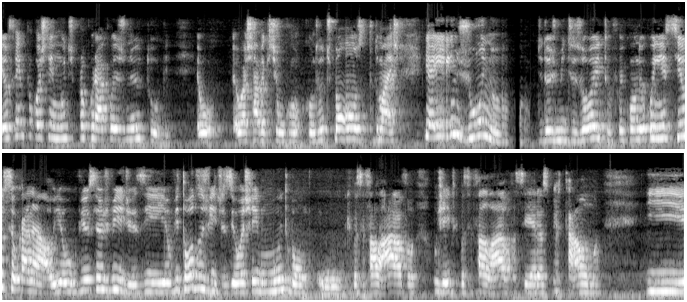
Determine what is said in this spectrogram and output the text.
eu sempre gostei muito de procurar coisas no YouTube. Eu, eu achava que tinham conteúdos bons e tudo mais. E aí, em junho de 2018, foi quando eu conheci o seu canal e eu vi os seus vídeos. E eu vi todos os vídeos e eu achei muito bom o que você falava, o jeito que você falava, você era super calma. E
